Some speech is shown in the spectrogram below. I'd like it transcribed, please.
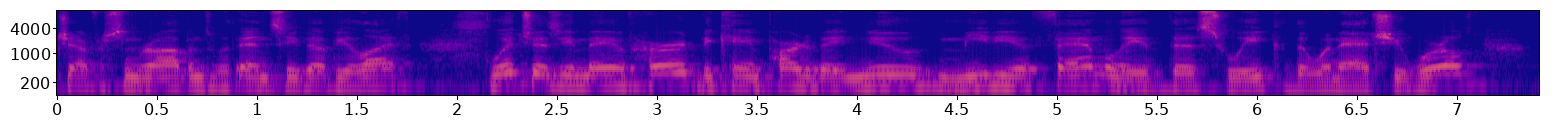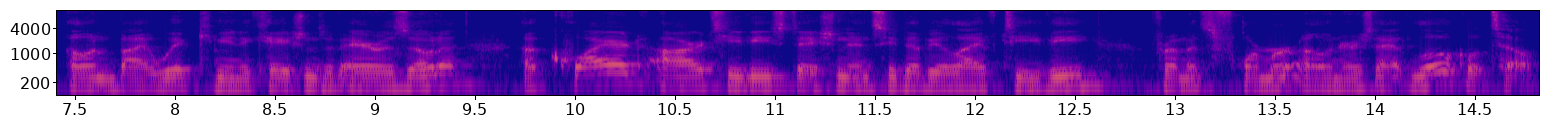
Jefferson Robbins with NCW Life, which, as you may have heard, became part of a new media family this week, the Wenatchee World, owned by WIC Communications of Arizona, acquired our TV station, NCW Life TV, from its former owners at Localtel.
